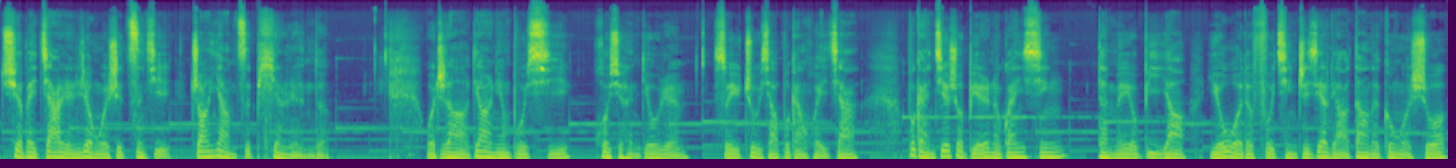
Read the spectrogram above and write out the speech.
却被家人认为是自己装样子骗人的。我知道第二年补习或许很丢人，所以住校不敢回家，不敢接受别人的关心，但没有必要由我的父亲直截了当的跟我说：“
